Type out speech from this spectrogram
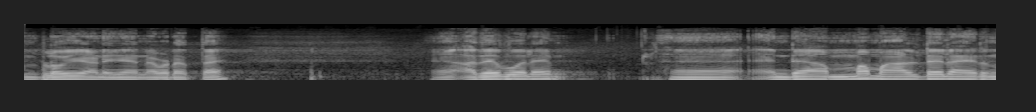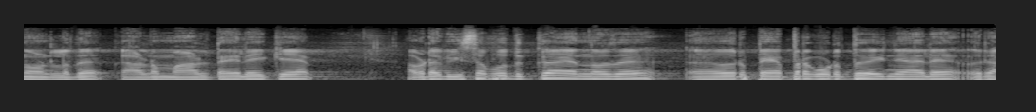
എംപ്ലോയി ആണ് ഞാൻ അവിടുത്തെ. അതേപോലെ എന്റെ അമ്മ മാൾട്ടയിലായിരുന്നു ഉള്ളത്. കാരണം മാൾട്ടയിലേക്ക് അവിടെ വിസ പുതുക്കുക എന്നത് ഒരു പേപ്പർ കൊടുത്തു കഴിഞ്ഞാൽ ഒരു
